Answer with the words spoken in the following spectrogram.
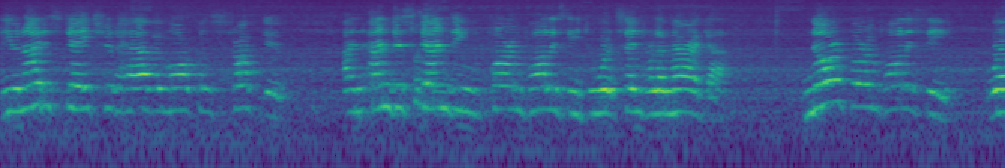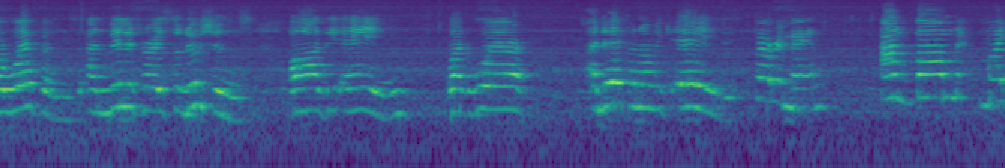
the United States should have a more constructive and understanding foreign policy towards Central America, nor foreign policy where weapons and military solutions are the aim, but where an economic aid experiment and bombed my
